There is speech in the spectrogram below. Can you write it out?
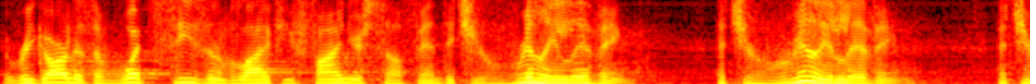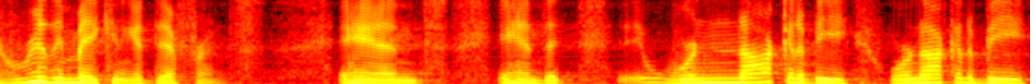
regardless of what season of life you find yourself in, that you're really living, that you're really living, that you're really making a difference. And, and that we're not going to be, we're not going to be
